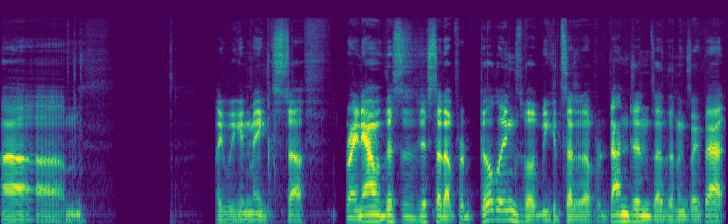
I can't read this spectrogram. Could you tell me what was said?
Um like we can make stuff right now this is just set up for buildings but we could set it up for dungeons other things like that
